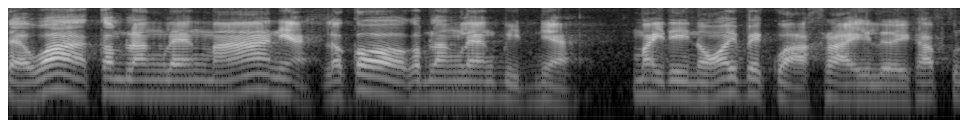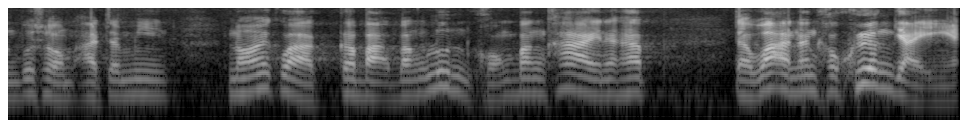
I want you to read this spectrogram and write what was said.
แต่ว่ากำลังแรงม้าเนี่ย แล้วก็กำลังแรงบิดเนี่ย ไม่ได้น้อยไปกว่าใครเลยครับ คุณผู้ชมอาจจะมีน้อยกว่ากระบะบางรุ่นของบางค่ายนะครับ แต่ว่าอันนั้นเขาเครื่องใหญ่ไง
